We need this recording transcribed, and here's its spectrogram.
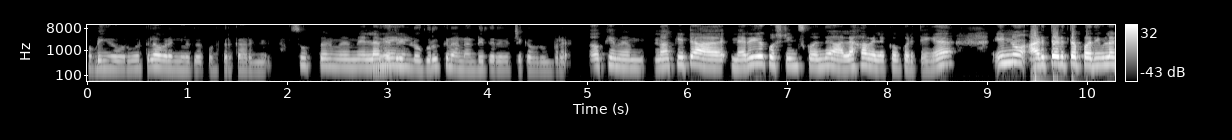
அப்படிங்கிற ஒரு உருவத்துல அவர் எங்களுக்கு கொடுத்திருக்காருங்க. சூப்பர் மேம் எல்லாமே என்னோட குருக்கு நான் நன்றி தெரிவிச்சுக்க விரும்புறேன். ஓகே மேம் நான் கிட்ட நிறைய கொஸ்டின்ஸ்க்கு வந்து அழகா விளக்கம் கொடுத்தீங்க இன்னும் அடுத்தடுத்த பதிவுல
